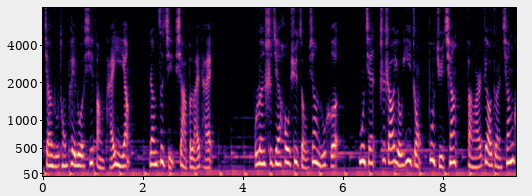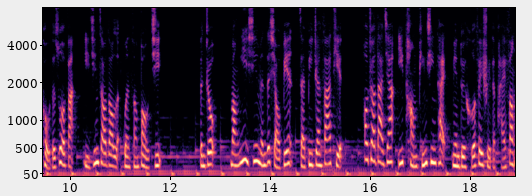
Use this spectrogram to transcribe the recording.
将如同佩洛西访台一样，让自己下不来台。不论事件后续走向如何。目前至少有一种不举枪反而调转枪口的做法已经遭到了官方暴击。本周，网易新闻的小编在 B 站发帖，号召大家以躺平心态面对核废水的排放。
